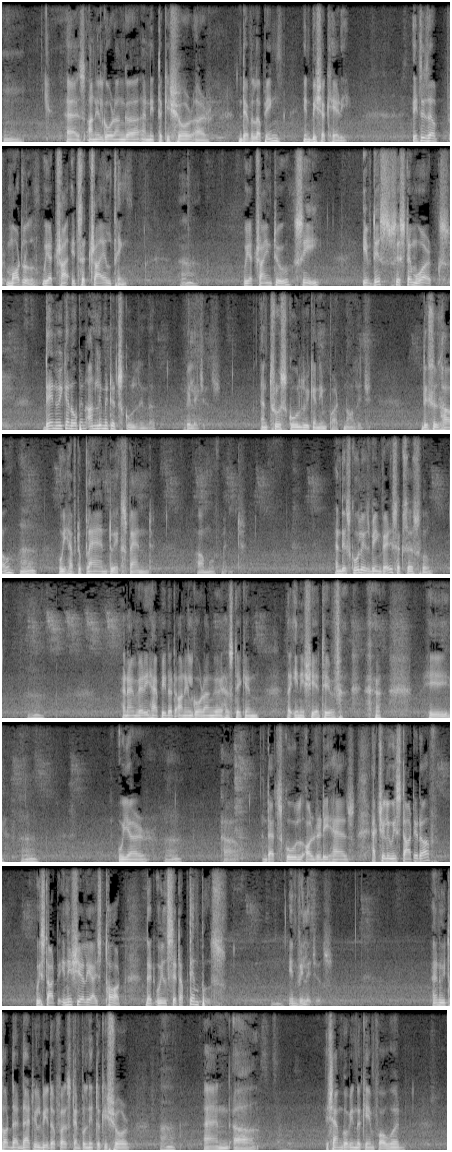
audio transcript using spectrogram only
As Anil Gauranga and Nitya Kishore are developing in Bishakheri. It is a model. We are tri- it's a trial thing. Ah. We are trying to see if this system works, then we can open unlimited schools in the villages. And through schools we can impart knowledge. This is how uh, we have to plan to expand our movement. And this school is being very successful. Uh, and I'm very happy that Anil Gauranga has taken the initiative. he, uh, we are, uh, uh, that school already has, actually we started off, we start, initially I thought that we'll set up temples in villages. And we thought that that will be the first temple, Nitya Kishore. Uh, and uh, Sham Govinda came forward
